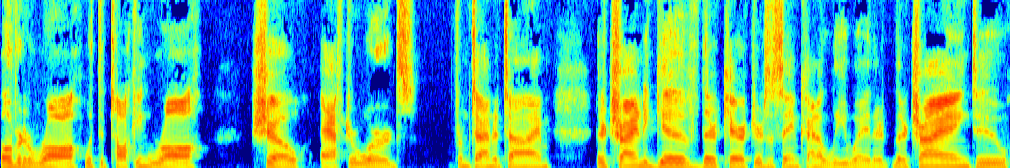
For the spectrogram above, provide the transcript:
over to Raw with the Talking Raw show afterwards from time to time. They're trying to give their characters the same kind of leeway. They're they're trying to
